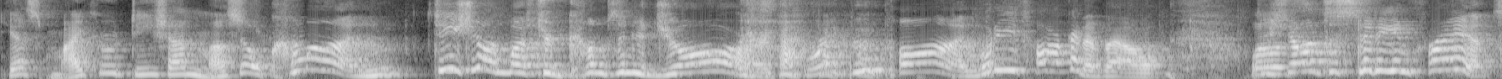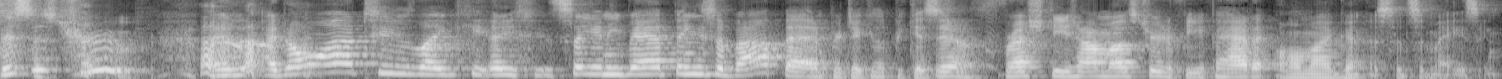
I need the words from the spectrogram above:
yes, micro Dijon mustard. No, come on. Dijon mustard comes in a jar. Grey Poupon. What are you talking about? Well, Dijon's a city in France. This is true, and I don't want to like uh, say any bad things about that in particular because Yeah. fresh Dijon mustard, if you've had it, oh my goodness, it's amazing.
